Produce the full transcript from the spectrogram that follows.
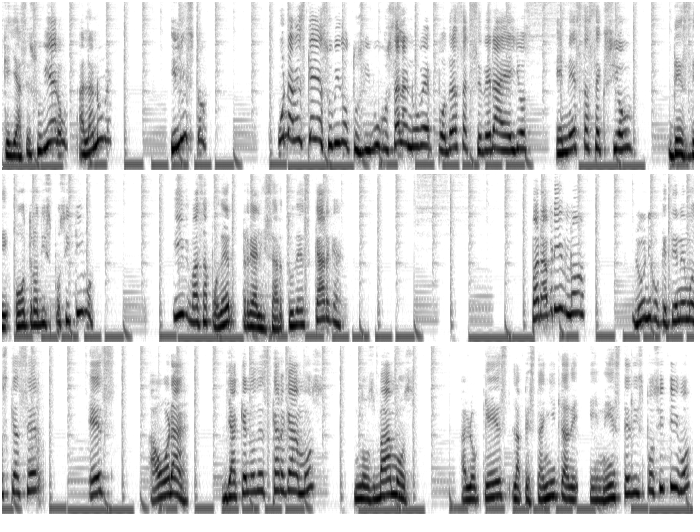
que ya se subieron a la nube. Y listo. Una vez que hayas subido tus dibujos a la nube, podrás acceder a ellos en esta sección desde otro dispositivo y vas a poder realizar tu descarga. Para abrirlo, lo único que tenemos que hacer es, ahora, ya que lo descargamos, nos vamos a lo que es la pestañita de en este dispositivo,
